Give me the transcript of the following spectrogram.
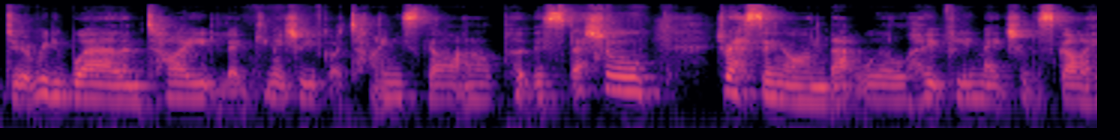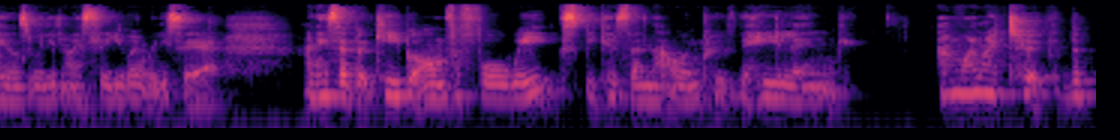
do it really well and tight. Like make sure you've got a tiny scar and i'll put this special dressing on that will hopefully make sure the scar heals really nicely. You won't really see it. And he said but keep it on for four weeks because then that will improve the healing. And when i took the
